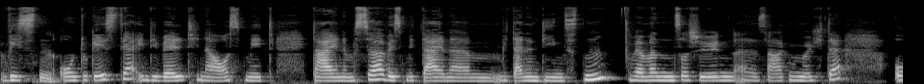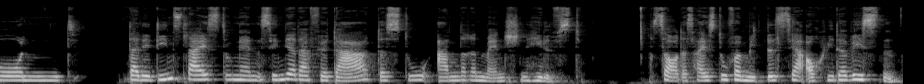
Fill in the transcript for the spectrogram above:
Wissen und du gehst ja in die Welt hinaus mit deinem Service, mit deinem, mit deinen Diensten, wenn man so schön äh, sagen möchte. Und deine Dienstleistungen sind ja dafür da, dass du anderen Menschen hilfst. So, das heißt, du vermittelst ja auch wieder Wissen.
